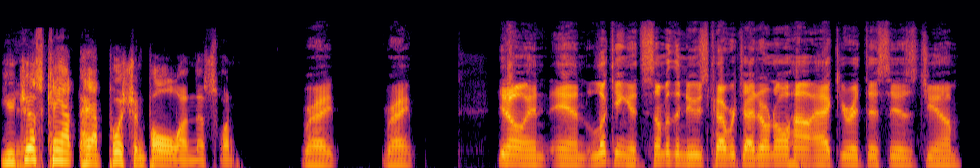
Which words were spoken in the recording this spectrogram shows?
You yeah. just can't have push and pull on this one. Right, right. You know, and and looking at some of the news coverage, I don't know how accurate this is, Jim,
